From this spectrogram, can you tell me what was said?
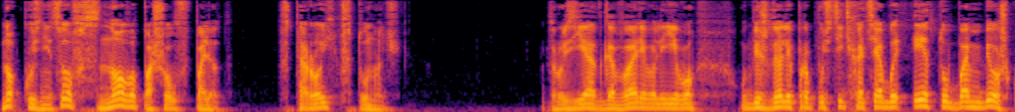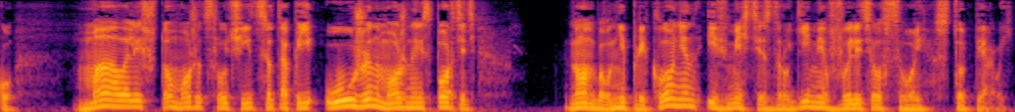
Но Кузнецов снова пошел в полет, второй в ту ночь. Друзья отговаривали его, убеждали пропустить хотя бы эту бомбежку. Мало ли что может случиться, так и ужин можно испортить. Но он был непреклонен и вместе с другими вылетел в свой 101-й.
